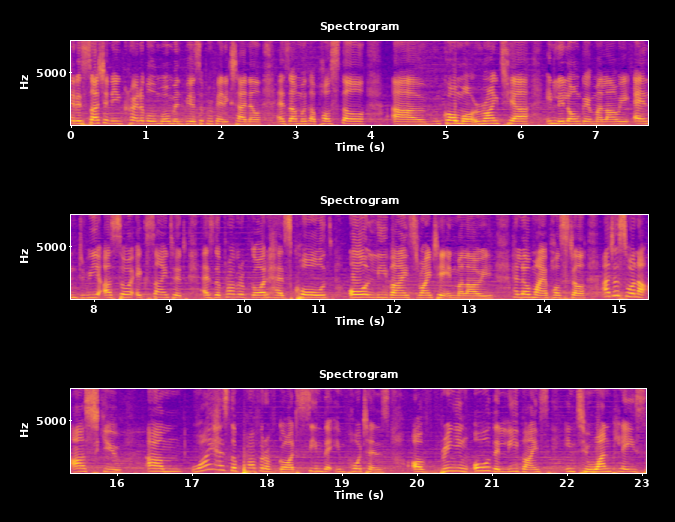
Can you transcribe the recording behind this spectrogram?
It is such an incredible moment, Beautiful Prophetic Channel, as I'm with Apostle um, right here in Lilongwe, Malawi. And we are so excited as the Prophet of God has called all Levites right here in Malawi. Hello, my Apostle. I just want to ask you, um, why has the prophet of God seen the importance of bringing all the Levites into one place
